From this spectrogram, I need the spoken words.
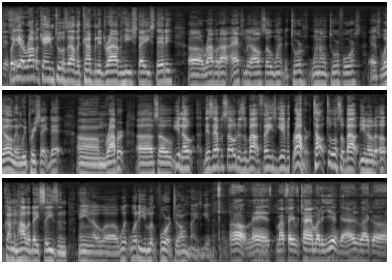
Yes, but sir. yeah, Robert came to us out of the company driving. He stayed steady. Uh, Robert, I actually also went to tour, went on tour for us as well, and we appreciate that. Um, Robert. Uh, so you know, this episode is about Thanksgiving. Robert, talk to us about you know the upcoming holiday season, and you know uh, what what do you look forward to on Thanksgiving? Oh man, it's my favorite time of the year, guys. Like uh,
